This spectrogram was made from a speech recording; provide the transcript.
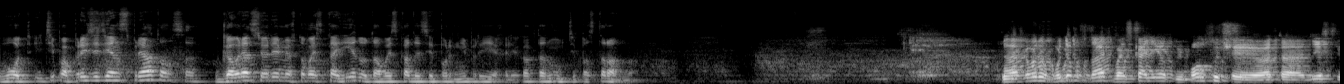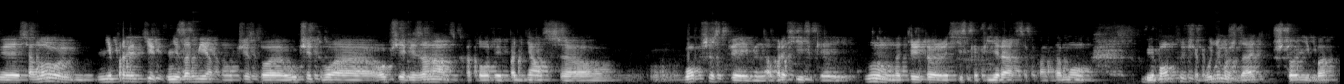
Вот, и типа президент спрятался. Говорят все время, что войска едут, а войска до сих пор не приехали. Как-то, ну, типа, странно. Ну, я говорю, будем ждать, войска едут. В любом случае, это действие все равно не пролетит незаметно, учитывая, учитывая общий резонанс, который поднялся в обществе, именно в российской, ну, на территории Российской Федерации. Поэтому в любом случае будем ждать что-либо,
